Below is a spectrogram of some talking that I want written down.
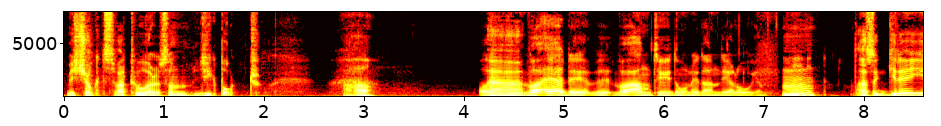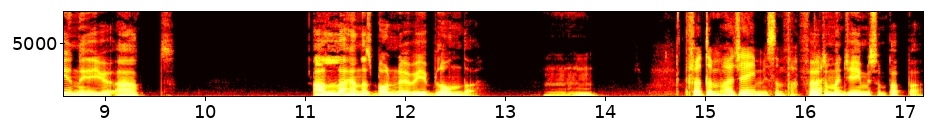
med tjockt svart hår som gick bort. Aha. Och, Eh. vad är det? Vad antyder hon i den dialogen? Mm. Alltså grejen är ju att alla hennes barn nu är ju blonda. Mhm. För att de har Jamie som pappa. För att de har Jamie som pappa.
